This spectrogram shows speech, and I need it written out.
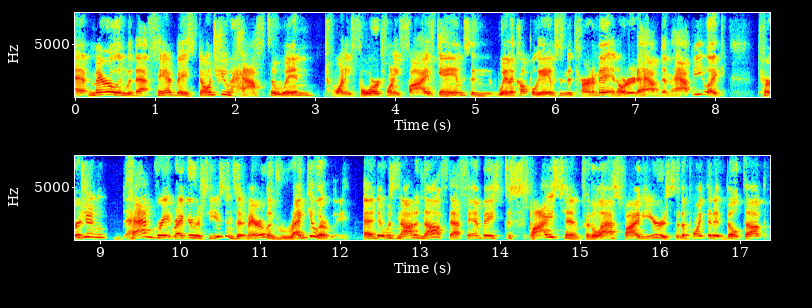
at Maryland with that fan base, don't you have to win 24, 25 games and win a couple games in the tournament in order to have them happy? Like, Turgeon had great regular seasons at Maryland regularly, and it was not enough. That fan base despised him for the last five years to the point that it built up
